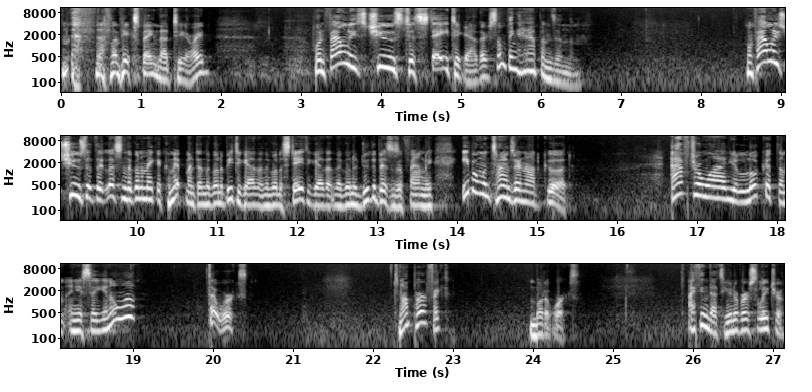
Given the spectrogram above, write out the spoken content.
now, let me explain that to you, right? When families choose to stay together, something happens in them. When families choose that they listen, they're going to make a commitment and they're going to be together and they're going to stay together and they're going to do the business of family, even when times are not good. After a while, you look at them and you say, you know what? That works. It's not perfect, but it works. I think that's universally true.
